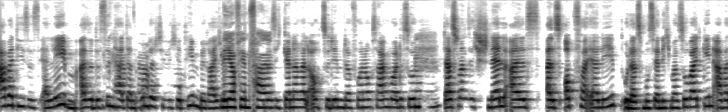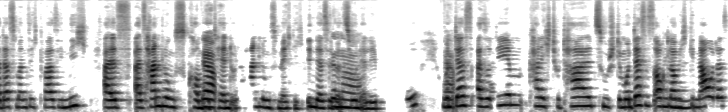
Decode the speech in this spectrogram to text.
Aber dieses Erleben, also das sind halt dann ja. unterschiedliche Themenbereiche. Nee, auf jeden Fall. Was ich generell auch zu dem davor noch sagen wollte, so, mhm. dass man sich schnell als, als Opfer erlebt, oder es muss ja nicht mal so weit gehen, aber dass man sich quasi nicht als, als handlungskompetent ja. oder handlungsmächtig in der Situation genau. erlebt. Und ja. das, also dem kann ich total zustimmen. Und das ist auch, mhm. glaube ich, genau das,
